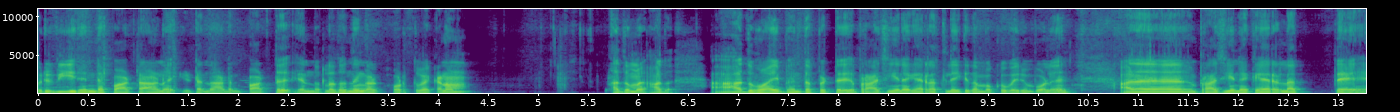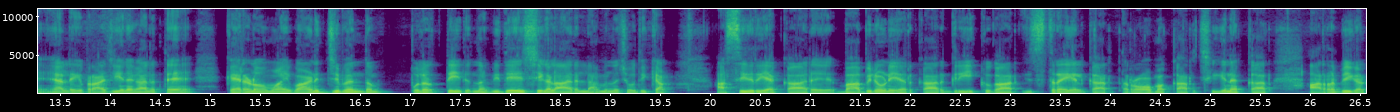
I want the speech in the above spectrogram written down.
ഒരു വീരന്റെ പാട്ടാണ് ഇടനാടൻ പാട്ട് എന്നുള്ളത് നിങ്ങൾ ഓർത്തു വെക്കണം. അത് അതുമായി ബന്ധപ്പെട്ട് പ്രാചീന കേരളത്തിലേക്ക് നമുക്ക് വരുമ്പോൾ പ്രാചീന കേരളത്തെ അല്ലെങ്കിൽ പ്രാചീന കാലത്തെ കേരളവുമായി വാണിജ്യ ബന്ധം പുലർത്തിയിരുന്ന വിദേശികൾ ആരെല്ലാം എന്ന് ചോദിക്കാം. അസീറിയക്കാർ ബാബിലോണിയർക്കാർ ഗ്രീക്കുകാർ ഇസ്രയേൽക്കാർ റോമക്കാർ ചീനക്കാർ അറബികൾ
